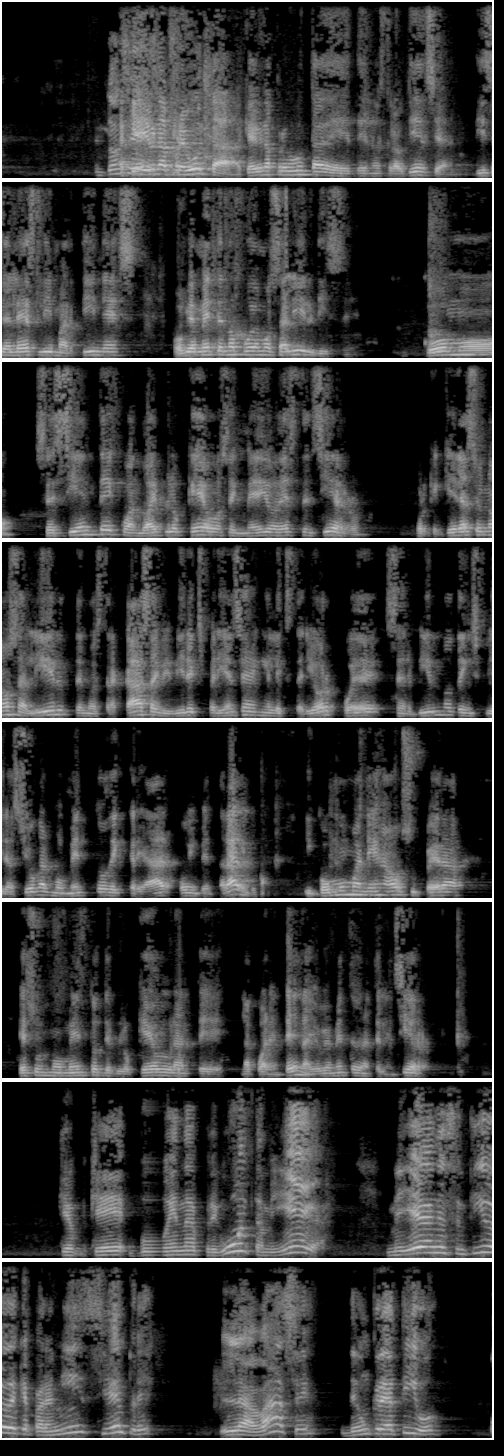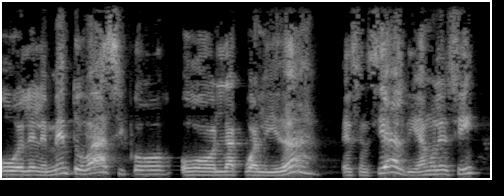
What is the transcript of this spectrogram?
Entonces, aquí hay una pregunta, aquí hay una pregunta de, de nuestra audiencia. Dice Leslie Martínez, obviamente no podemos salir, dice. ¿Cómo se siente cuando hay bloqueos en medio de este encierro? porque quieras o no salir de nuestra casa y vivir experiencias en el exterior puede servirnos de inspiración al momento de crear o inventar algo. y cómo maneja o supera esos momentos de bloqueo durante la cuarentena y obviamente durante el encierro. Qué, qué buena pregunta, me llega. Me llega en el sentido de que para mí siempre la base de un creativo o el elemento básico o la cualidad esencial, digámosle así,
